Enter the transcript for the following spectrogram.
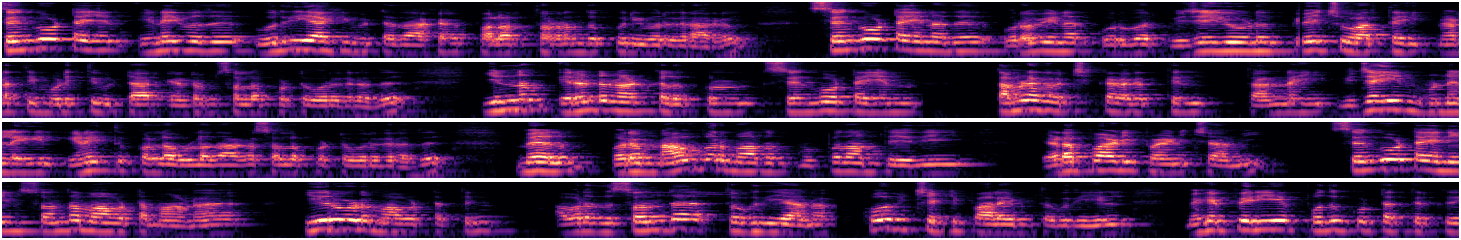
செங்கோட்டையன் இணைவது உறுதியாகிவிட்டதாக பலர் தொடர்ந்து கூறி வருகிறார்கள். செங்கோட்டையனது உறவினர் ஒருவர் விஜயோடு பேச்சுவார்த்தை நடத்தி முடித்து விட்டார் என்றும் சொல்லப்பட்டு வருகிறது. இன்னும் இரண்டு நாட்களுக்குள் செங்கோட்டையன் தமிழக வெற்றிக் கழகத்தில் தன்னை விஜயின் முன்னிலையில் இணைத்துக் கொள்ள உள்ளதாக சொல்லப்பட்டு வருகிறது. மேலும் வரும் நவம்பர் மாதம் முப்பதாம் தேதி எடப்பாடி பழனிசாமி செங்கோட்டையனின் சொந்த மாவட்டமான ஈரோடு மாவட்டத்தின் அவரது சொந்த தொகுதியான கோபிச்செட்டிப்பாளையம் தொகுதியில் மிகப்பெரிய பொதுக்கூட்டத்திற்கு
